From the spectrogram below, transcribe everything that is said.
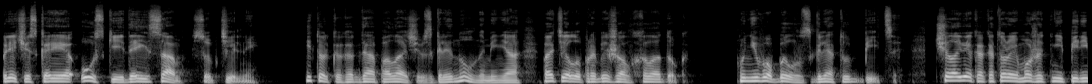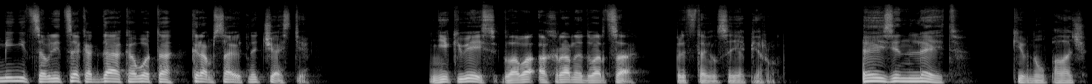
плечи скорее узкие, да и сам субтильный. И только когда палач взглянул на меня, по телу пробежал холодок. У него был взгляд убийцы. Человека, который может не перемениться в лице, когда кого-то кромсают на части. «Ник Вейс, глава охраны дворца», — представился я первым. «Эйзен Лейт», — кивнул палач.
